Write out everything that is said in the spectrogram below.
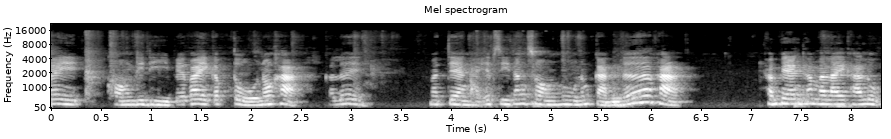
ได้ของดีๆ ไปไว้กับตัวเนาะค่ะ ก็เลย มาแจ้งให้ FC ทั้งสองหูน้ำกันเด้อค่ะคำแพงทำอะไรคะลูก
